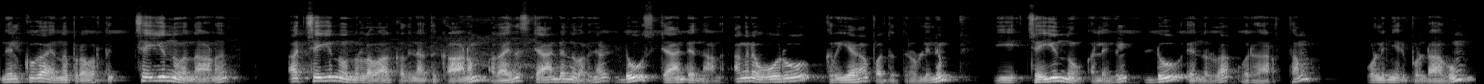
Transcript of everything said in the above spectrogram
നിൽക്കുക എന്ന പ്രവൃത്തി ചെയ്യുന്നു എന്നാണ്. ആ ചെയ്യുന്നു എന്നുള്ള വാക്ക് അതിനകത്ത് കാണും. അതായത് സ്റ്റാൻഡ് എന്ന് പറഞ്ഞാൽ ഡു സ്റ്റാൻഡ് എന്നാണ്. അങ്ങനെ ഓരോ ക്രിയാപദത്തിനുള്ളിലും ഈ ചെയ്യുന്നു അല്ലെങ്കിൽ ഡു എന്നുള്ള ഒരു അർത്ഥം ഒളിഞ്ഞിരിപ്പുണ്ടാകും.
